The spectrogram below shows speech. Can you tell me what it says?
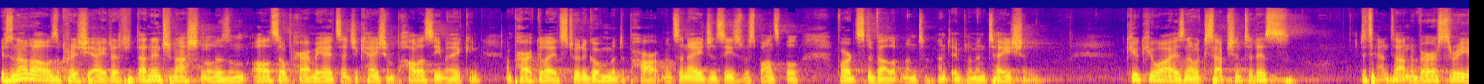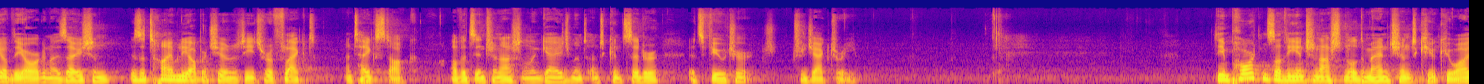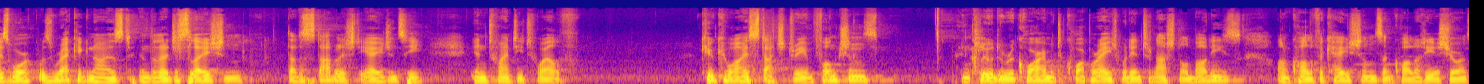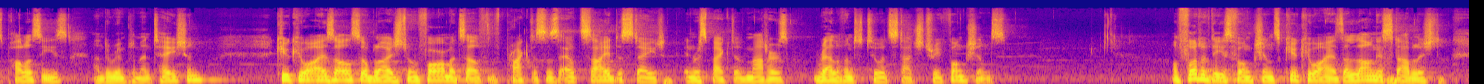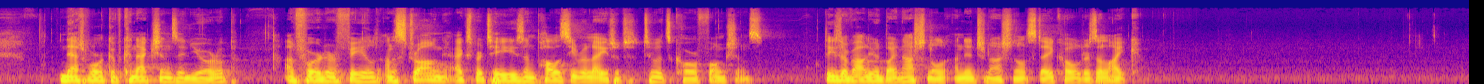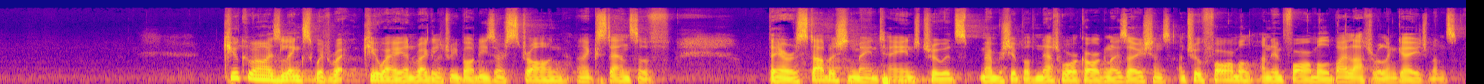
It is not always appreciated that internationalism also permeates education policy making and percolates through the government departments and agencies responsible for its development and implementation. QQI is no exception to this. The 10th anniversary of the organisation is a timely opportunity to reflect and take stock of its international engagement and to consider its future trajectory. The importance of the international dimension to QQI's work was recognised in the legislation that established the agency in 2012. QQI's statutory functions include a requirement to cooperate with international bodies on qualifications and quality assurance policies and their implementation, QQI is also obliged to inform itself of practices outside the state in respect of matters relevant to its statutory functions. On foot of these functions, QQI has a long established network of connections in Europe and further afield, and a strong expertise and policy related to its core functions. These are valued by national and international stakeholders alike. QQI's links with QA and regulatory bodies are strong and extensive. They are established and maintained through its membership of network organisations and through formal and informal bilateral engagements.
